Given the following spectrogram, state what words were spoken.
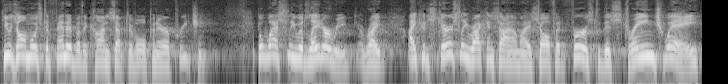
He was almost offended by the concept of open air preaching. But Wesley would later write, I could scarcely reconcile myself at first to this strange way,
